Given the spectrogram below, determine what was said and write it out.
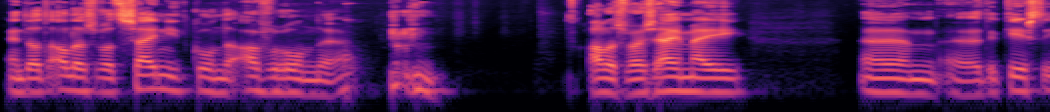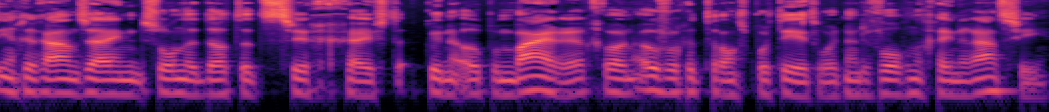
En dat alles wat zij niet konden afronden, alles waar zij mee ehm, eh, de kist ingegaan zijn zonder dat het zich heeft kunnen openbaren, gewoon overgetransporteerd wordt naar de volgende generatie.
